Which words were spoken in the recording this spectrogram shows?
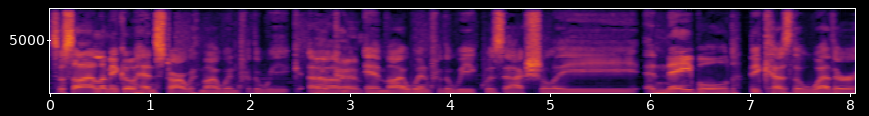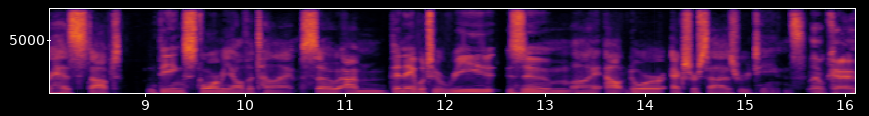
So, Siah, let me go ahead and start with my win for the week. Um, Okay. And my win for the week was actually enabled because the weather has stopped being stormy all the time. So, I've been able to resume my outdoor exercise routines. Okay.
